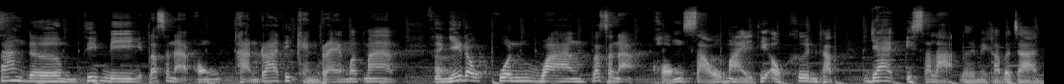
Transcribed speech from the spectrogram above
สร้างเดิมที่มีลักษณะของฐานรากที่แข็งแรงมากๆ อย่างนี้เราควรวางลักษณะของเสาใหม่ที่เอาขึ้นครับ แยกอิสระเลยไหมครับอาจารย์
